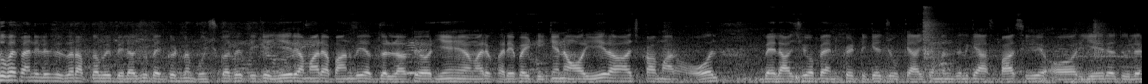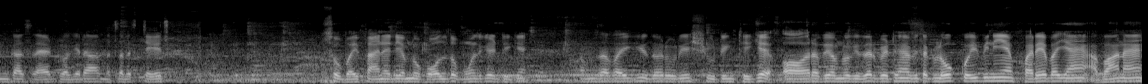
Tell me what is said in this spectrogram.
सो भाई फाइनली से सर आपका भाई बेलाजू बैंकट में पहुँच चुका था। ठीक है, ये हमारे अबान भाई अब्दुल राफे और ये हैं हमारे फरे भाई है ना? और ये रहा आज का हमारा हॉल बेलाजियो बैंकट ठीक है, जो कि आयशा मंजिल के आसपास ही है। और ये रहा दुल्हन का सेट वगैरह मतलब स्टेज सो भाई फाइनली हम लोग हॉल तो पहुँच गए, ठीक है। हमजा भाई की उधर हो रही है शूटिंग ठीक है। और अभी हम लोग इधर बैठे हैं, अभी तक लोग कोई भी नहीं है। फरे भाई आए अबान आए,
